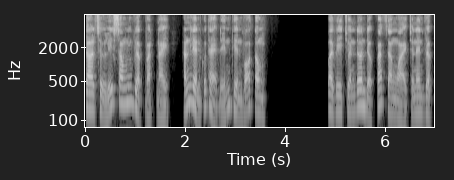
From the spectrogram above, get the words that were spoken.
Chờ xử lý xong những việc vặt này, hắn liền có thể đến Thiên Võ Tông. Bởi vì truyền đơn được phát ra ngoài cho nên việc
